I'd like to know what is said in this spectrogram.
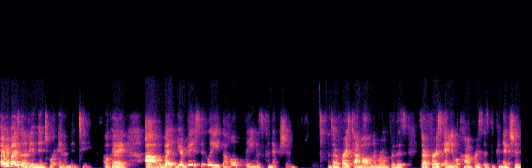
Everybody's going to be a mentor and a mentee. Okay. Um, but you're basically, the whole theme is connection. It's our first time all in the room for this. It's our first annual conference. It's the connection,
